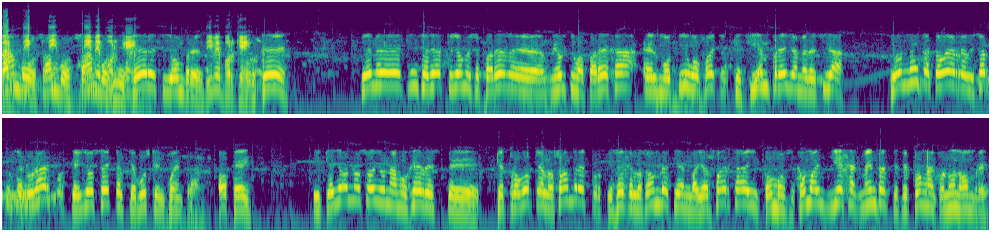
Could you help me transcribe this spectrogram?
Ambos, ambos, dime ambos, por qué. mujeres y hombres. Dime por qué. ¿Por qué? Tiene 15 días que yo me separé de mi última pareja. El motivo fue que, que siempre ella me decía, yo nunca te voy a revisar tu celular porque yo sé que el que busca encuentra. Ok. Y que yo no soy una mujer este que provoque a los hombres porque sé que los hombres tienen mayor fuerza y como, como hay viejas mentas que se pongan con un hombre.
